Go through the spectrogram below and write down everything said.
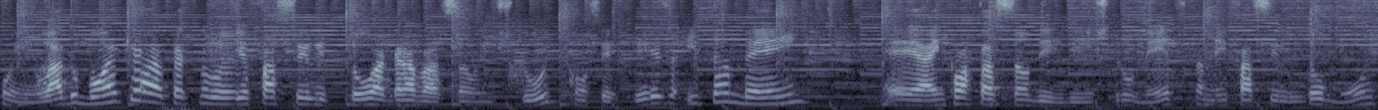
ruim. O lado bom é que a tecnologia facilitou a gravação em estúdio, com certeza, e também é, a importação de, de instrumentos também facilitou muito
